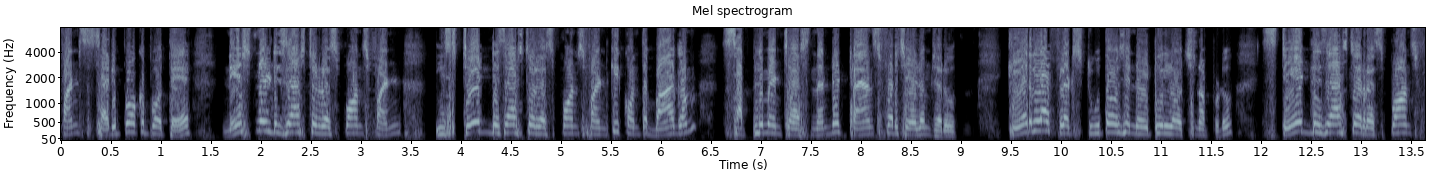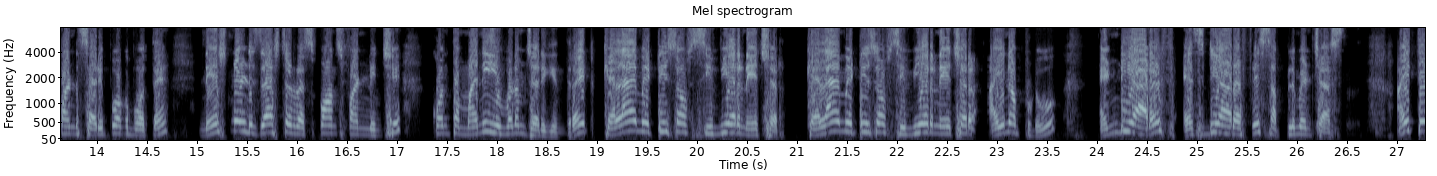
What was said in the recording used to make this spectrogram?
ఫండ్స్ సరిపోకపోతే నేషనల్ డిజాస్టర్ రెస్పాన్స్ ఫండ్ ఈ స్టేట్ డిజాస్టర్ రెస్పాన్స్ ఫండ్కి కొంత భాగం సప్లిమెంట్ చేస్తుంది అంటే ట్రాన్స్ఫర్ చేయడం జరుగుతుంది. కేరళ ఫ్లడ్స్ టూ థౌజండ్ ఎయిటీన్లో వచ్చినప్పుడు స్టేట్ డిజాస్టర్ రెస్పాన్స్ ఫండ్ సరిపోకపోతే నేషనల్ డిజాస్టర్ రెస్పాన్స్ ఫండ్ నుంచి కొంత మనీ ఇవ్వడం జరిగింది right? Calamities of severe nature calamities of severe nature అయినప్పుడు ఎన్డీఆర్ఎఫ్ ఎస్డిఆర్ఎఫ్ని సప్లిమెంట్ చేస్తుంది. అయితే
